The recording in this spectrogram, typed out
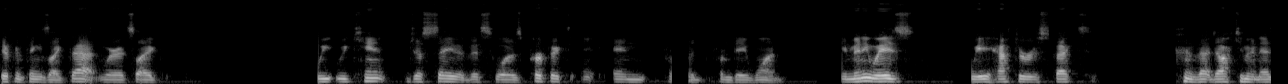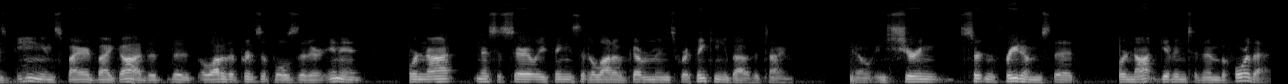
different things like that, where it's like we we can't just say that this was perfect and from, from day one. In many ways, we have to respect that document as being inspired by God. The, the a lot of the principles that are in it were not necessarily things that a lot of governments were thinking about at the time. You know, ensuring certain freedoms that were not given to them before that.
